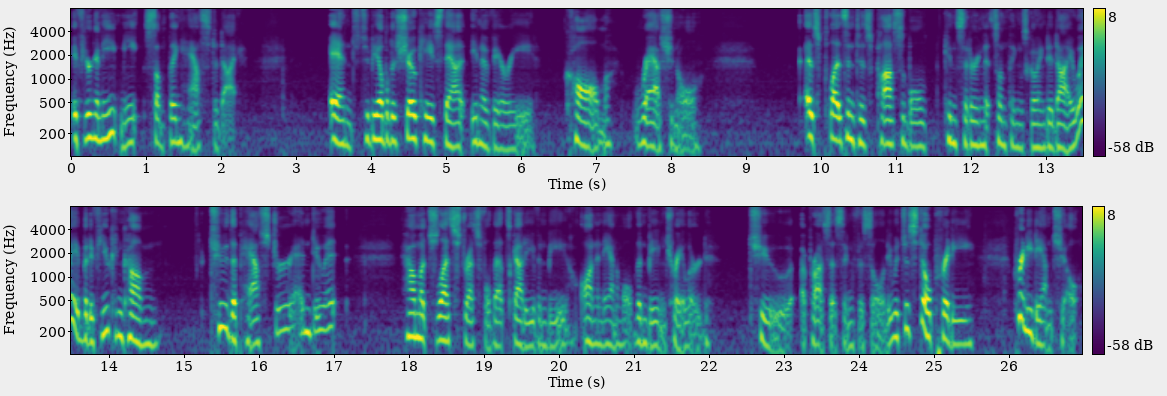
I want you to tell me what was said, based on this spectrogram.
if you're going to eat meat, something has to die. And to be able to showcase that in a very calm, rational, as pleasant as possible, considering that something's going to die away. But if you can come to the pasture and do it, how much less stressful that's got to even be on an animal than being trailered to a processing facility, which is still pretty, pretty damn chill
